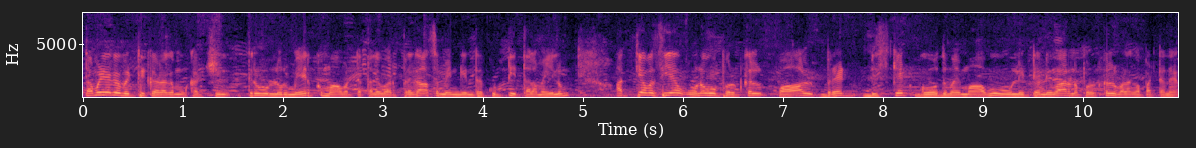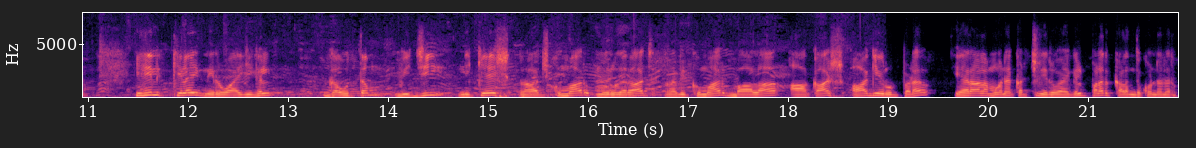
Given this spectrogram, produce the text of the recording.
தமிழக வெற்றி கழகம் கட்சியின் திருவள்ளூர் மேற்கு மாவட்ட தலைவர் பிரகாசம் என்கின்ற குட்டி தலைமையிலும் அத்தியாவசிய உணவுப் பொருட்கள் பால் பிரெட் பிஸ்கெட் கோதுமை மாவு உள்ளிட்ட நிவாரணப் பொருட்கள் வழங்கப்பட்டன. இதில் கிளை நிர்வாகிகள் கௌதம் விஜி நிகேஷ் ராஜ்குமார் முருகராஜ் ரவிக்குமார் பாலா ஆகாஷ் ஆகியோர் உட்பட ஏராளமான கட்சி நிர்வாகிகள் பலர் கலந்து கொண்டனர்.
